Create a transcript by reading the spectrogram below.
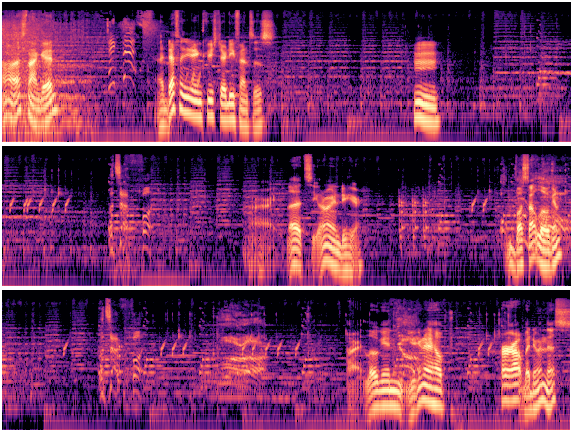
Oh, that's not good. I definitely need to increase their defenses. Hmm. Let's have fun. Alright, let's see. What am I gonna do here? Bust out Logan. Let's have fun. Alright, Logan, you're gonna help her out by doing this.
